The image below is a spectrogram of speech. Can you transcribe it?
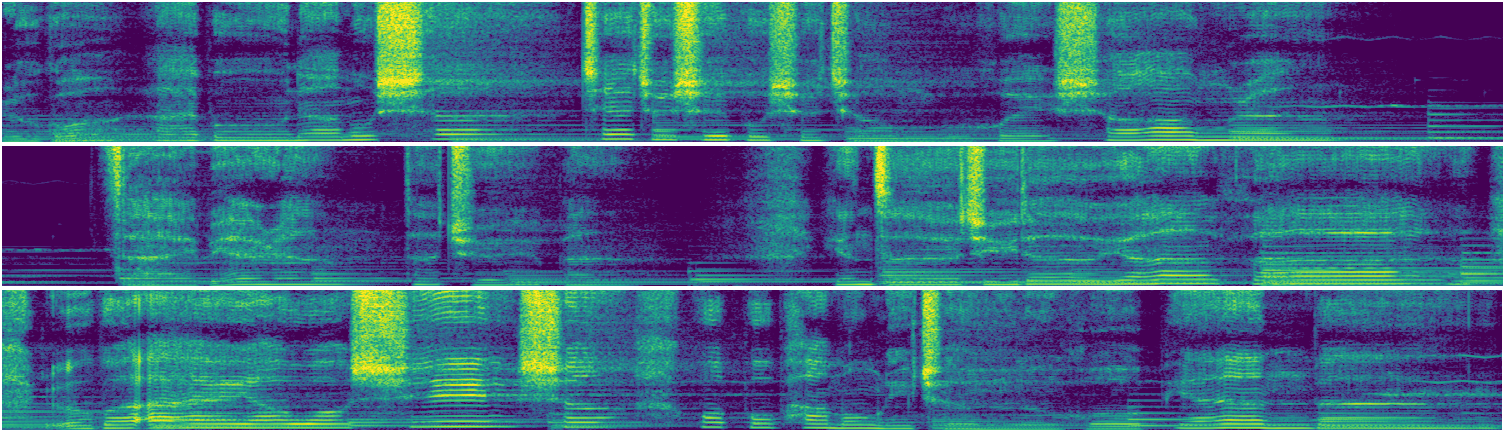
如果爱不那么深，结局是不是就不会伤人？在别人的剧本演自己的缘分。如果爱要我牺牲，我不怕梦里沉沦或变笨。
